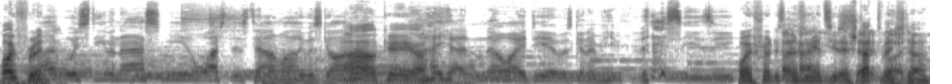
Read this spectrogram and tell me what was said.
My boy Steven asked me to watch this town while he was gone. Ah, okay, ja. I had no idea it was gonna be this easy. Boyfriend ist also jetzt hier You der said it. Stadtwächter.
